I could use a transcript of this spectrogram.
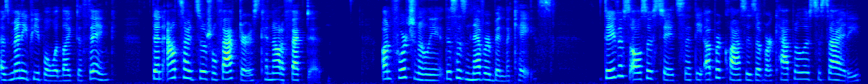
as many people would like to think, then outside social factors cannot affect it. Unfortunately, this has never been the case. Davis also states that the upper classes of our capitalist society,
